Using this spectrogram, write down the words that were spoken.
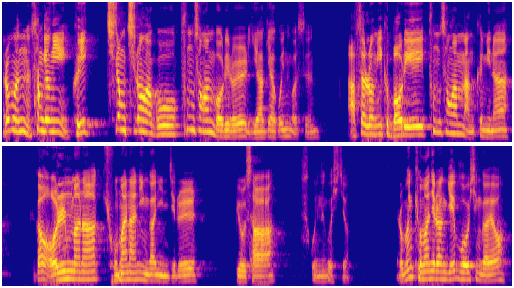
여러분, 성경이 그의 치렁치렁하고 풍성한 머리를 이야기하고 있는 것은 압살롬이 그 머리의 풍성한 만큼이나 그가 얼마나 교만한 인간인지를 묘사하고 있는 것이죠. 여러분, 교만이라는 게 무엇인가요?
